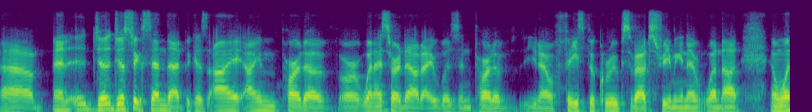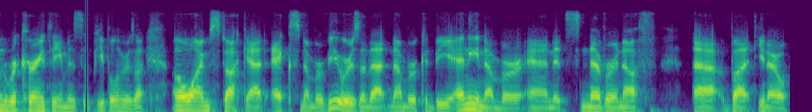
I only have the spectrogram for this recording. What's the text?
Um, and just to extend that, because I I'm part of, or when I started out, I was in part of you know Facebook groups about streaming and whatnot. And one recurring theme is the people who are like, oh, I'm stuck at X number of viewers, and that number could be any number, and it's never enough. Uh, but you know,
